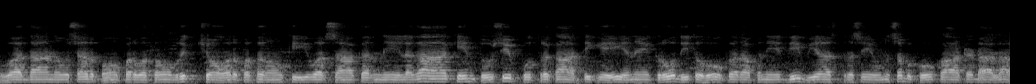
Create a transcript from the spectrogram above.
वह दानव सर्पों, पर्वतों, वृक्षों और पत्थरों की वर्षा करने लगा, किंतु शिव पुत्र कार्तिकेय ने क्रोधित होकर अपने दिव्य अस्त्र से उन सबको काट डाला।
